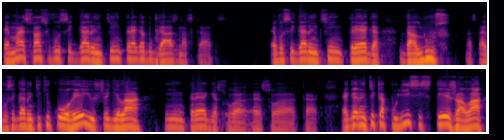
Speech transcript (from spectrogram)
é mais fácil você garantir a entrega do gás nas casas. É você garantir a entrega da luz nas casas. É você garantir que o correio chegue lá e entregue a sua, a sua carta. É garantir que a polícia esteja lá,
